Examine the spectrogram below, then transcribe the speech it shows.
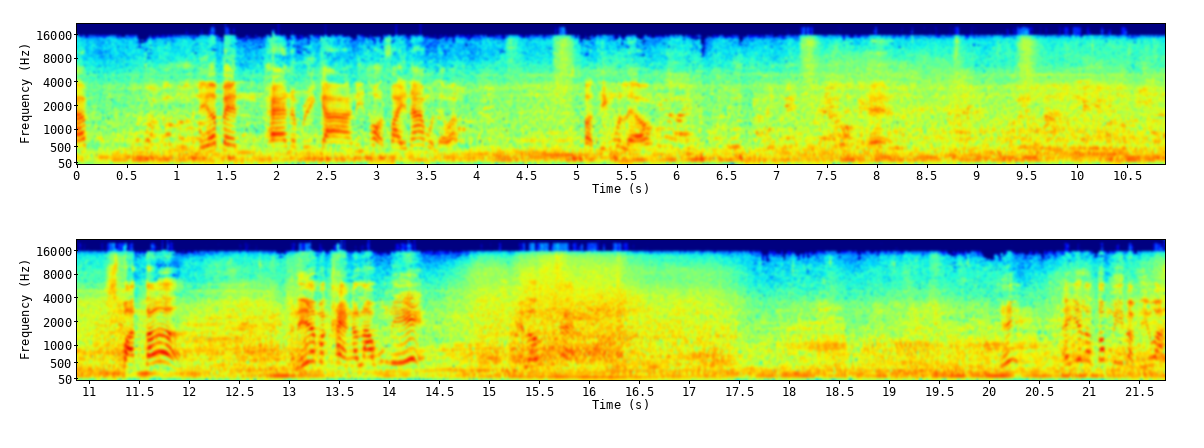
ครับ อันนี้ก็เป็นแพนอเมริกา นี่ถอดไฟหน้าหมดแล้วอะถอดทิ้งหมดแล้วสปอตเตอร์ อันนี้มาแข่งกับเราพรุ่งนี้เดี๋ยวเราแข่ง อ้เหี้ยเราต้องมีแบบนี้ว่ะ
